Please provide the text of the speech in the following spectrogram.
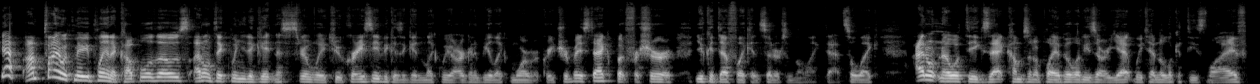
Yeah, I'm fine with maybe playing a couple of those. I don't think we need to get necessarily too crazy because again, like we are going to be like more of a creature based deck, but for sure you could definitely consider something like that. So like I don't know what the exact comes into play abilities are yet. We tend to look at these live.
